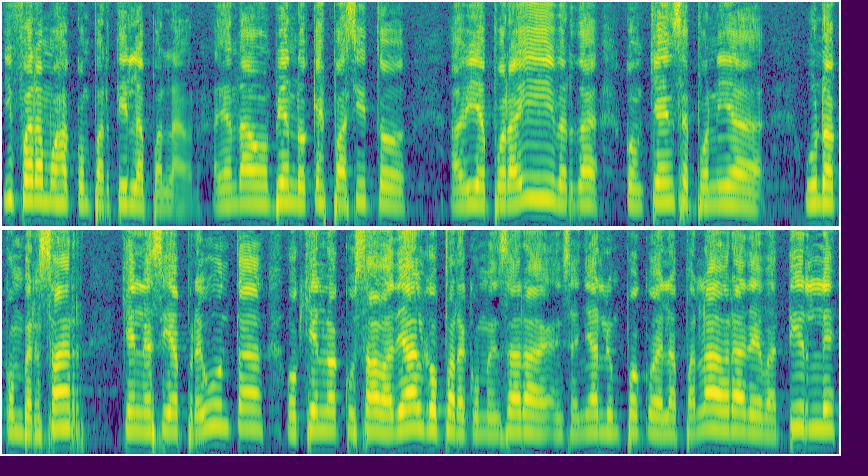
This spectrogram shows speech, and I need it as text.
y fuéramos a compartir la palabra. Ahí andábamos viendo qué espacito había por ahí, ¿verdad? Con quién se ponía uno a conversar, quién le hacía preguntas o quién lo acusaba de algo para comenzar a enseñarle un poco de la palabra, debatirle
